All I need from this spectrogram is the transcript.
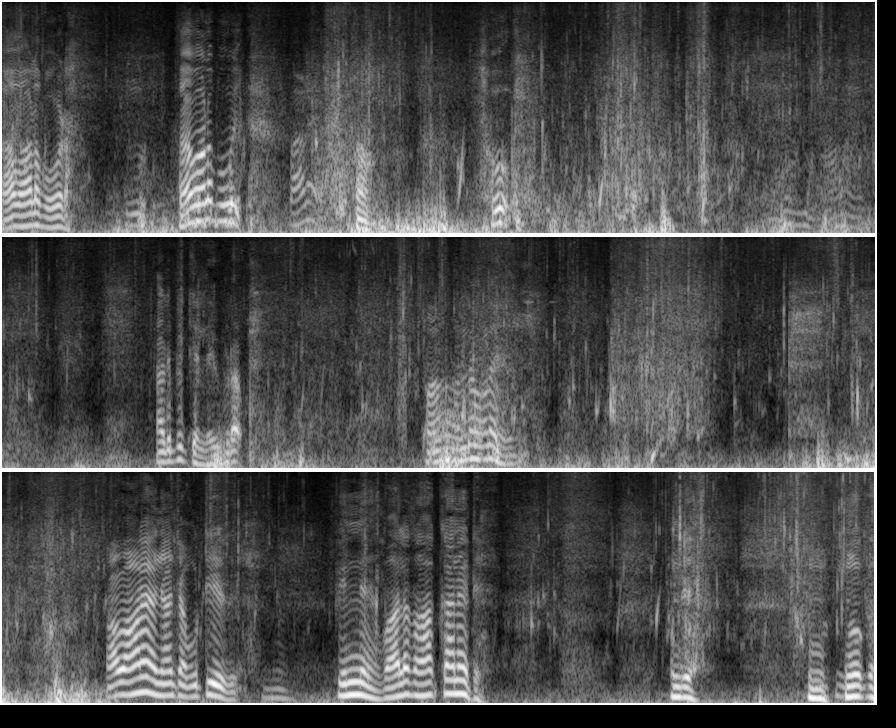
ആ വാള പോടാ ആ വാള പോയി. ആ. ഓ അടുപ്പിക്കല്ലേ ഇവിടെ? വാള നല്ല വാളയായിരുന്നു. ആ വാളയാണ് ഞാൻ ചവിട്ടിയത്. പിന്നെ വല താക്കാനായിട്ട്. എന്ത് നോക്ക്.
